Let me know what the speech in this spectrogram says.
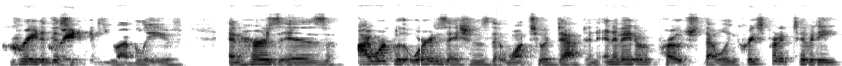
created this video, I believe. And hers is I work with organizations that want to adapt an innovative approach that will increase productivity,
